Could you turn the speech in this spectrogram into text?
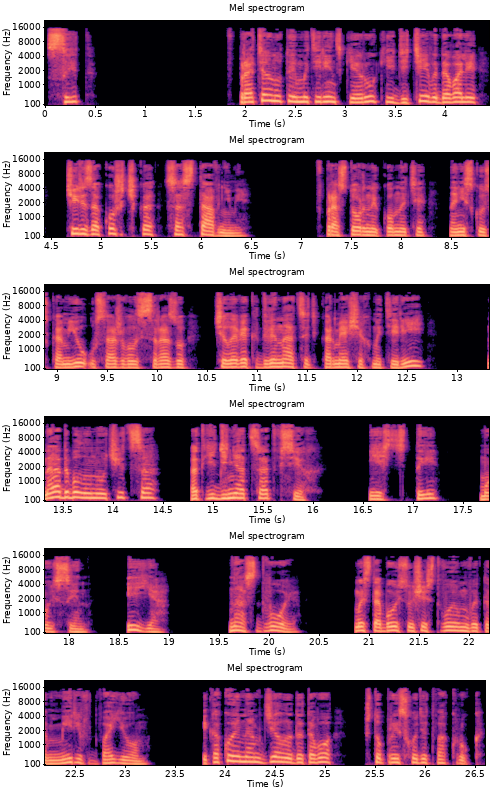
Сыт? В протянутые материнские руки детей выдавали через окошечко со ставнями. В просторной комнате на низкую скамью усаживалось сразу человек двенадцать кормящих матерей. Надо было научиться отъединяться от всех. Есть ты, мой сын, и я. Нас двое. Мы с тобой существуем в этом мире вдвоем. И какое нам дело до того, что происходит вокруг?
